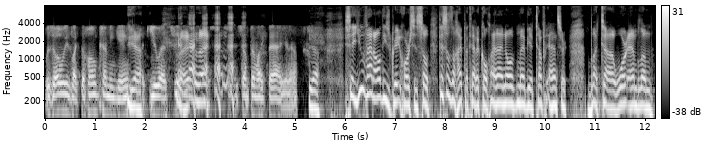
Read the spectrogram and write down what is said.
was always like the homecoming game, Yeah. like USC, Right, right. something like that. You know. Yeah. So you've had all these great horses. So this is a hypothetical, and I know it may be a tough answer, but uh, War Emblem,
